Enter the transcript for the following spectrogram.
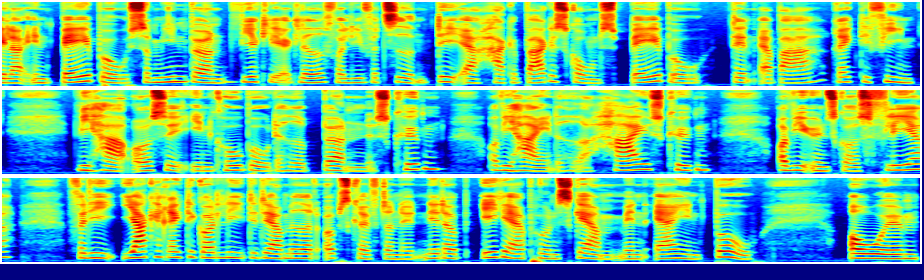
eller en bagebog, som mine børn virkelig er glade for lige for tiden, det er Hakkebakkeskovens bagebog. Den er bare rigtig fin. Vi har også en kogebog, der hedder Børnenes Køkken, og vi har en, der hedder Harjus Køkken, og vi ønsker os flere, fordi jeg kan rigtig godt lide det der med, at opskrifterne netop ikke er på en skærm, men er i en bog. Og, øh,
